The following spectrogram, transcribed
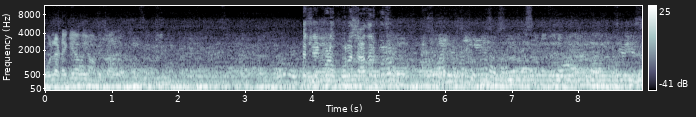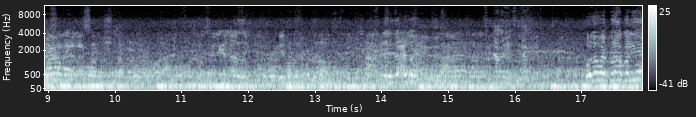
वो लटक गया भाई वहाँ पे चादर। खोलो भाई पूरा खोलिए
